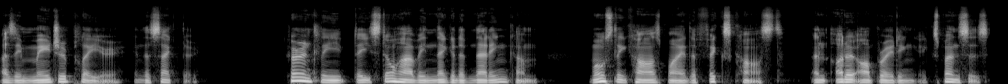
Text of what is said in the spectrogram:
as a major player in the sector. Currently, they still have a negative net income, mostly caused by the fixed costs and other operating expenses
